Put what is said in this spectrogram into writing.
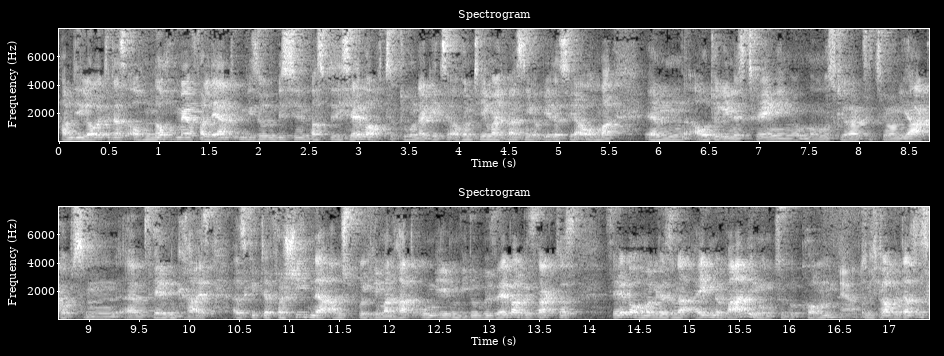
haben die Leute das auch noch mehr verlernt, irgendwie so ein bisschen was für sich selber auch zu tun. Da geht es ja auch um Thema, ich weiß nicht, ob ihr das ja auch mal, ähm, autogenes Training, um Muskelrelaxation, Jakobsen, ähm, Feldenkreis. Also es gibt ja verschiedene Ansprüche, die man hat, um eben, wie du selber gesagt hast, selber auch mal wieder so eine eigene Wahrnehmung zu bekommen. Ja, und ich glaube, das ist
